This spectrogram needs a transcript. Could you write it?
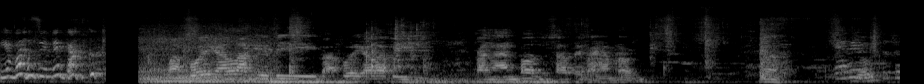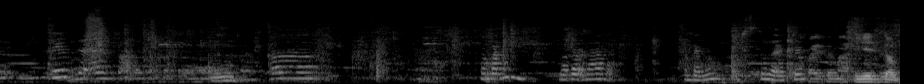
Ngepasine kaku. Pak Boy kalah ya di Pak Boy kalah di Anton, sate Kang Anton. Nah, mas? Iya juga.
